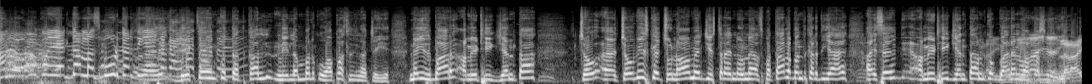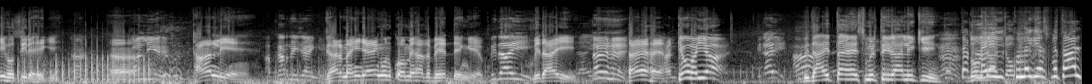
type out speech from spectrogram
हम लोगों को एकदम मजबूर कर दिया देखते हैं इनको तत्काल निलंबन को वापस लेना चाहिए। नहीं इस बार अमेठी जनता चौबीस के चुनाव में जिस तरह इन्होंने अस्पताल बंद कर दिया है ऐसे अमेठी की जनता उनको बारन वापस लड़ाई होती रहेगी। हाँ, ठान लिए हैं। लिए हैं। अब घर नहीं जाएँगे। घर नहीं जाएँगे उनको हम यहाँ से भेज देंगे विदाई। विदाई। तय है। क्यों भैया? विदाई। तय है स्मृति ईरानी की। तक नहीं खुलेगी अस्पताल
